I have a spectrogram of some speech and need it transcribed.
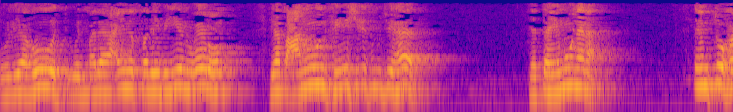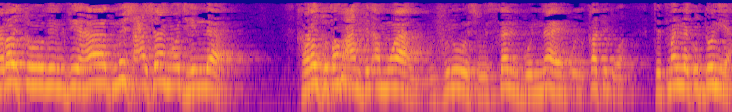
واليهود والملاعين الصليبيين وغيرهم يطعنون في شيء اسمه جهاد. يتهموننا. أنتوا خرجتوا للجهاد مش عشان وجه الله. خرجتوا طمعا في الأموال والفلوس والسلب والنهب والقتل تتملكوا الدنيا.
